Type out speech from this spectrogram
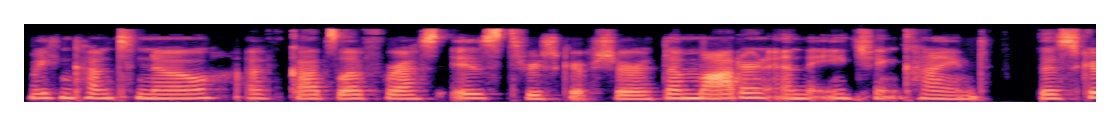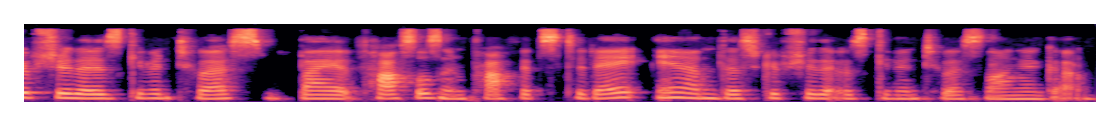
we can come to know of God's love for us is through Scripture, the modern and the ancient kind. The Scripture that is given to us by apostles and prophets today, and the Scripture that was given to us long ago.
